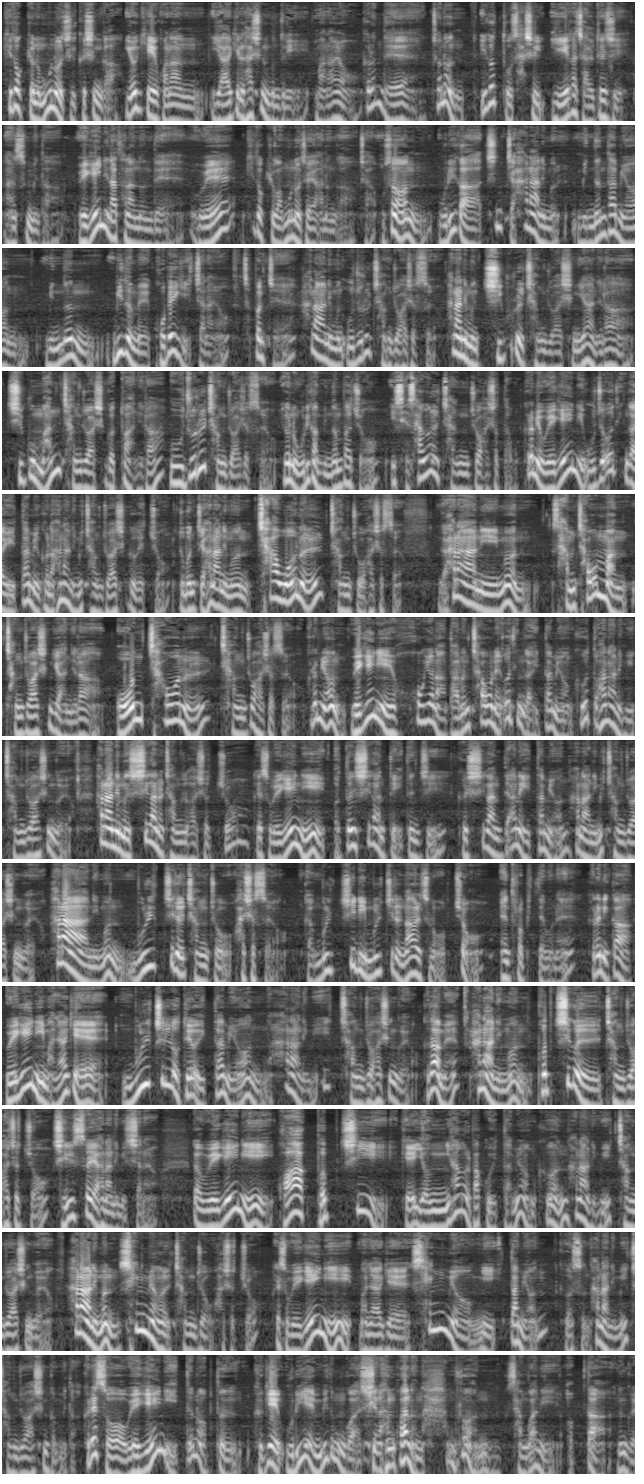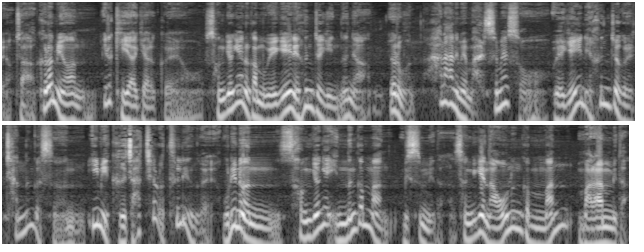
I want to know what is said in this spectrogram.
기독교는 무너질 것인가? 여기에 관한 이야기를 하시는 분들이 많아요. 그런데 저는 이것도 사실 이해가 잘 되지 않습니다 외계인이 나타났는데 왜 기독교가 무너져야 하는가? 자, 우선 우리가 진짜 하나님을 믿는다면 믿는 믿음의 고백이 있잖아요. 첫 번째, 하나님은 우주를 창조하셨어요. 하나님은 지구를 창조하신 게 아니라 지구만 창조하신 것도 아니라 우주를 창조하셨어요. 이거는 우리가 믿는 바죠. 이 세상을 창조하셨다고. 그러면 외계인이 우주 어딘가에 있다면 그건 하나님이 창조하신 거겠죠. 두 번째, 하나님은 차원을 창조하셨어요. 그러니까 하나님은 3차원만 창조하신 게 아니라 온 차원을 창조하셨어요. 그러면 외계인이 혹여나 다른 차원에 어딘가 있다면 그것도 하나님이 창조하신 거예요. 하나님은 시간을 창조하셨죠. 그래서 외계인이 어떤 시간대에 있든지 그 시간대 안에 있다면 하나님이 창조하신 거예요. 하나님은 물질을 창조하셨어요. 그러니까 물질이 물질을 낳을 수는 없죠. 엔트로피 때문에. 그러니까 외계인이 만약에 물질로 되어 있다면 하나님이 창조하신 거예요. 그 다음에 하나님은 법칙을 창조하셨죠. 질서의 하나님이시잖아요. 그러니까 외계인이 과학 법칙에 영향을 받고 있다면 그건 하나님이 창조하신 거예요. 하나님은 생명을 창조하셨죠. 그래서 외계인이 만약에 생명이 있다면 그것은 하나님이 창조하신 겁니다. 그래서 외계인이 있든 없든 그게 우리의 믿음과 신앙과는 아무런 상관이 없다는 거예요. 자, 그러면 이렇게 이야기할 거예요. 성경에는 가면 외계인의 흔적이 있느냐? 여러분, 하나님의 말씀에서 외계인의 흔적을 찾는 것은 이미 그 자체로 틀린 거예요. 우리는 성경에 있는 것만 믿습니다. 성경에 나오는 것만 말합니다.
